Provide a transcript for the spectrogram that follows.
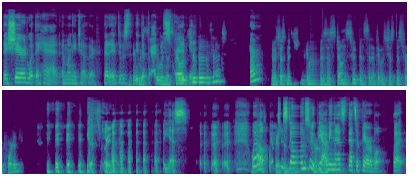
they shared what they had among each other that it, was It the was, it practice was a spread stone in- soup incident. pardon It was just it was a stone soup incident. It was just misreported. That's right. yes Well, well, it was a to know. stone soup yeah i mean that's that's a parable but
